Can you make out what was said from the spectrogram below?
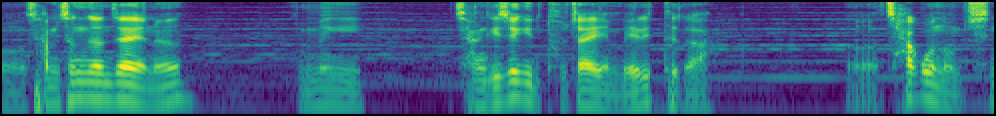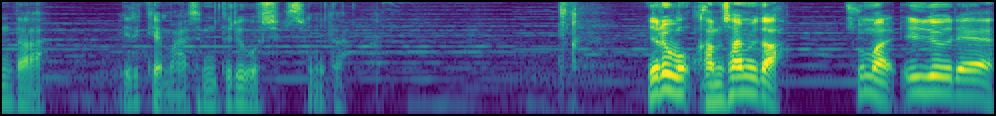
어, 삼성전자에는 분명히 장기적인 투자의 메리트가 어, 차고 넘친다 이렇게 말씀드리고 싶습니다. 여러분 감사합니다. 주말 일요일에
